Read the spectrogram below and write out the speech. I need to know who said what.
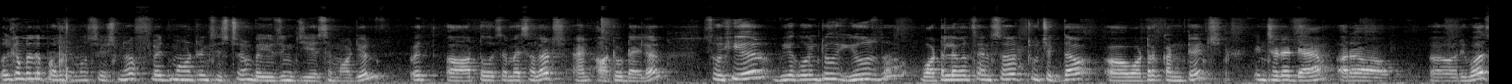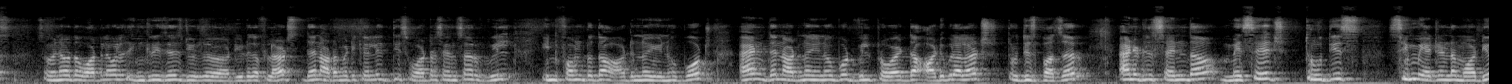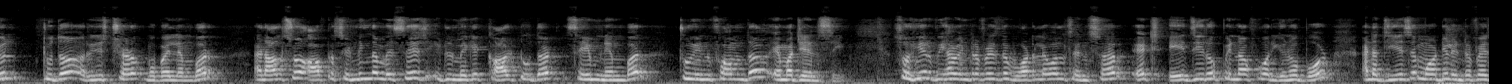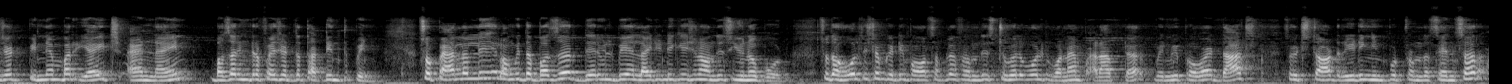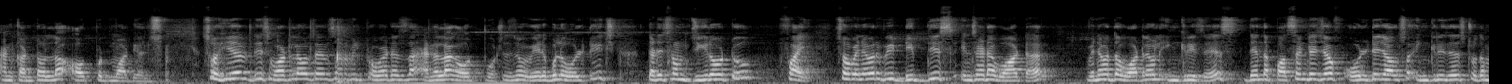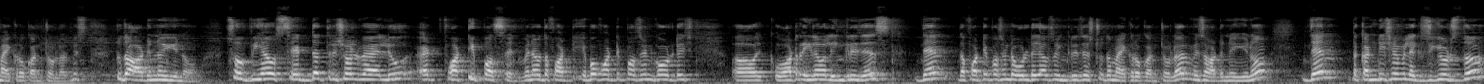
Speaker 1: Welcome to the project demonstration of flood monitoring system by using GSM module with uh, auto SMS alerts and auto dialer. So here we are going to use the water level sensor to check the uh, water contents inside a dam or a uh. So whenever the water level increases due to, due to the floods, then automatically this water sensor will inform to the Arduino Uno board and then Arduino Uno board will provide the audible alerts through this buzzer and it will send the message through this SIM 800 module to the registered mobile number and also after sending the message it will make a call to that same number to inform the emergency. So here we have interfaced the water level sensor at A0 pin of our Uno board and a GSM module interface at pin number 8 and 9 buzzer interface at the 13th pin. So parallelly along with the buzzer there will be a light indication on this Uno board. So the whole system getting power supply from this 12 volt 1 amp adapter when we provide that so it start reading input from the sensor and control the output modules. So here this water level sensor will provide us the analog output. So variable voltage that is from 0 to 5 so whenever we dip this inside a water whenever the water level increases then the percentage of voltage also increases to the microcontroller means to the arduino uno so we have set the threshold value at 40 percent. Whenever the 40 above 40 percent voltage uh, water level increases then the 40 percent voltage also increases to the microcontroller means arduino uno then the condition will execute the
